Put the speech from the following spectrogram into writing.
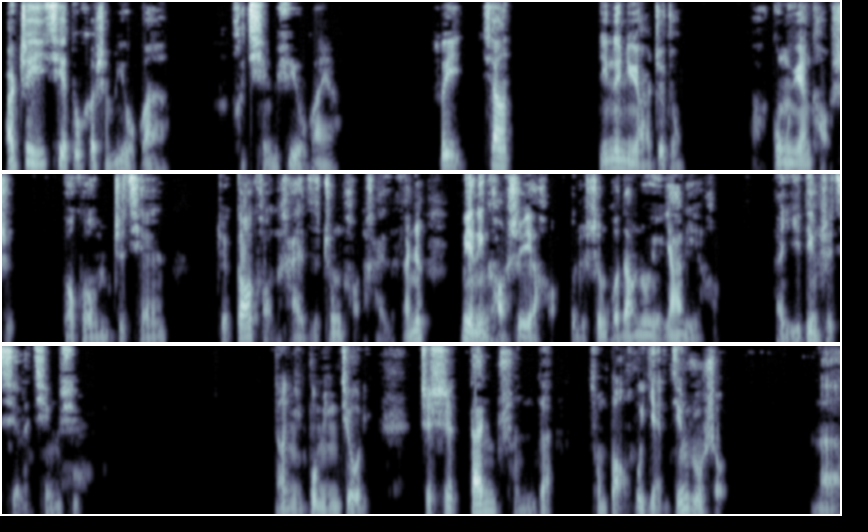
而这一切都和什么有关啊？和情绪有关呀。所以，像您的女儿这种啊，公务员考试，包括我们之前这高考的孩子、中考的孩子，反正面临考试也好，或者生活当中有压力也好，啊，一定是起了情绪，让你不明就里，只是单纯的从保护眼睛入手，那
